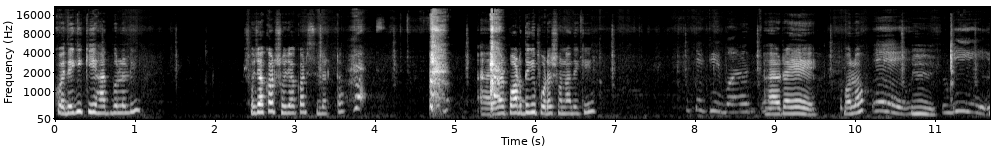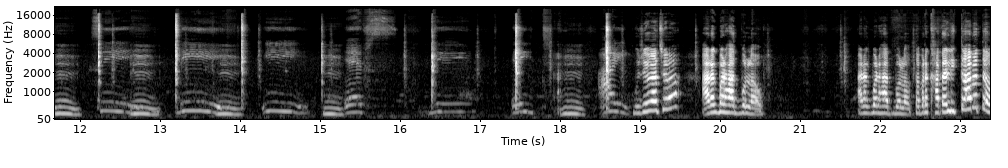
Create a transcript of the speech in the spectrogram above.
কই দেখি কি হাত বললি সোজা কর সোজা কর সিলেটটা। এবার পর দেখি পড়ে শোনা দেখি। হ্যাঁ ওটা এ। বলো। হুম হুম হুম হুম হুম। হুম। বুঝে গেছো? আরেকবার হাত বোলাও। আরেকবার হাত বোলাও। তারপরে খাতায় লিখতে হবে তো?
